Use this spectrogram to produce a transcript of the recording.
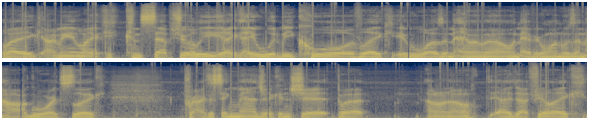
Like I mean, like conceptually, like it would be cool if like it was an MMO and everyone was in Hogwarts, like practicing magic and shit. But I don't know. I, I feel like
